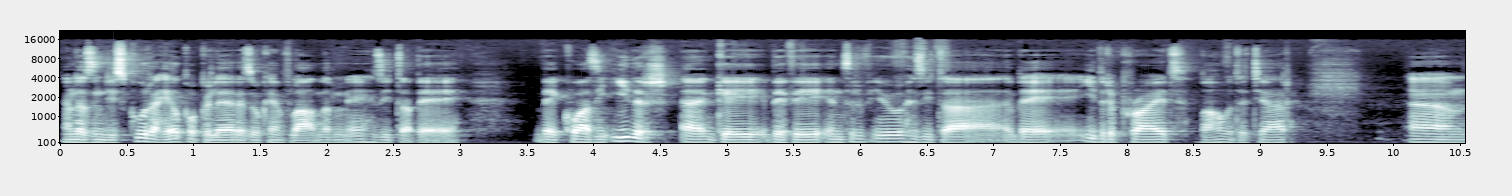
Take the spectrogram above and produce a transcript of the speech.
En dat is een discours dat heel populair is, ook in Vlaanderen. Hè. Je ziet dat bij, bij quasi ieder eh, gay BV-interview. Je ziet dat bij iedere Pride, behalve dit jaar. Ehm,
